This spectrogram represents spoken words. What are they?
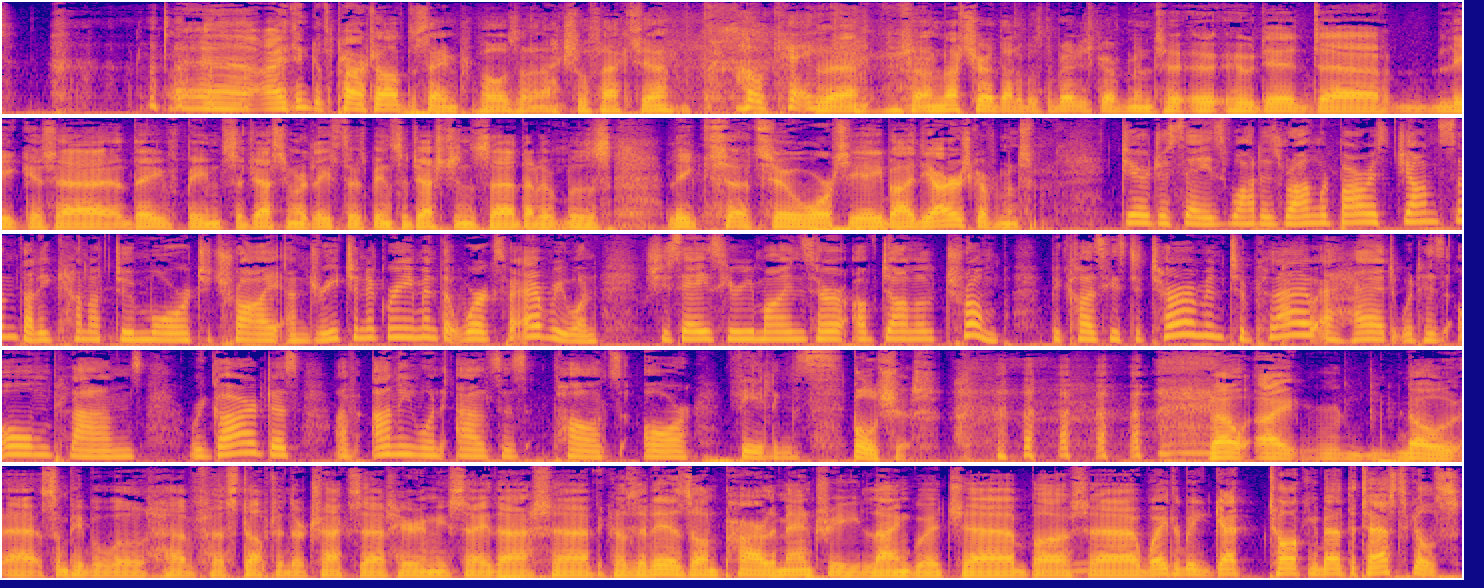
Uh, I think it's part of the same proposal, in actual fact, yeah. Okay. Uh, I'm not sure that it was the British government who, who did uh, leak it. Uh, they've been suggesting, or at least there's been suggestions uh, that it was leaked uh, to RTE by the Irish government. Deirdre says, What is wrong with Boris Johnson? That he cannot do more to try and reach an agreement that works for everyone. She says he reminds her of Donald Trump because he's determined to plough ahead with his own plans, regardless of anyone else's thoughts or feelings. Bullshit. now, I know uh, some people will have uh, stopped in their tracks at hearing me say that uh, because it is unparliamentary language, uh, but uh, wait till we get talking about the testicles.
